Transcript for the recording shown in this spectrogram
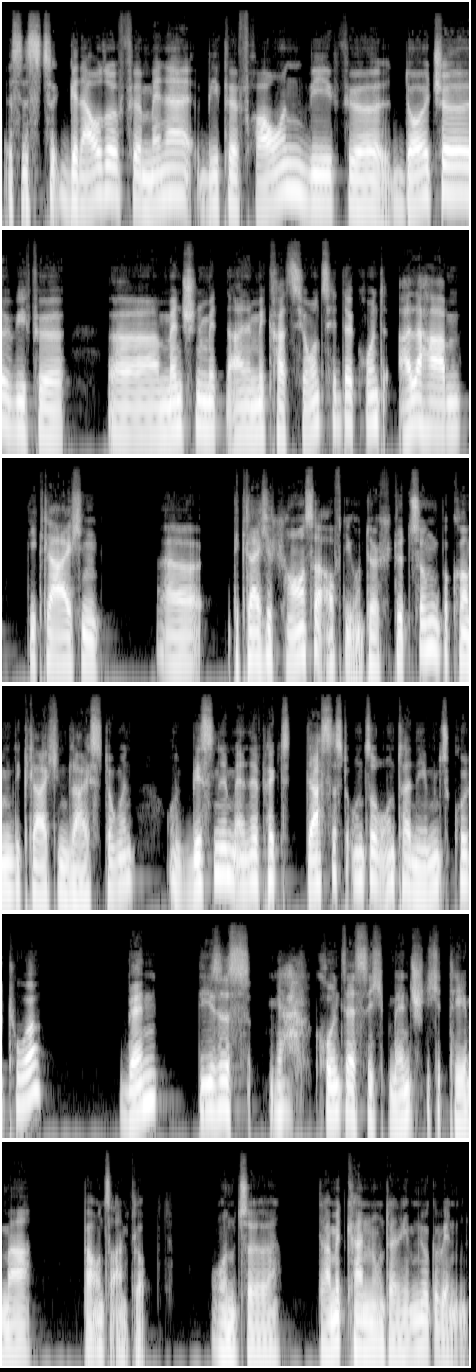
es ist genauso für Männer wie für Frauen, wie für Deutsche, wie für äh, Menschen mit einem Migrationshintergrund. Alle haben die gleichen, äh, die gleiche Chance auf die Unterstützung, bekommen die gleichen Leistungen und wissen im Endeffekt, das ist unsere Unternehmenskultur, wenn dieses ja, grundsätzlich menschliche Thema bei uns anklopft. Und äh, damit kann ein Unternehmen nur gewinnen.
